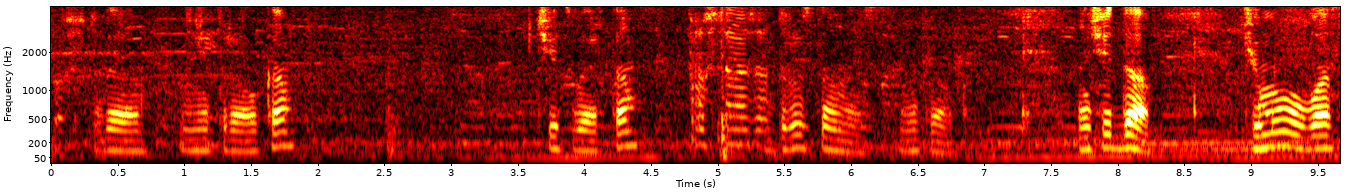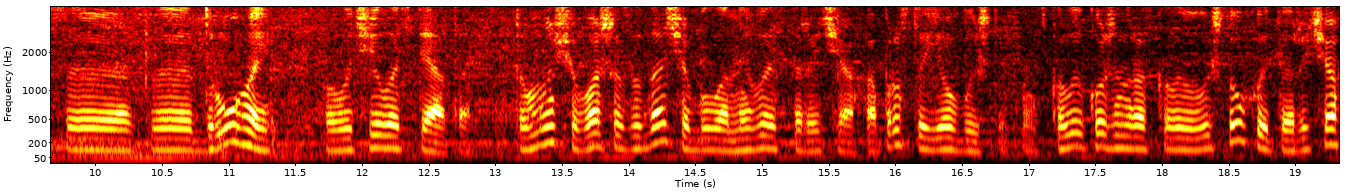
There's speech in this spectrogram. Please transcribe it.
просто. Да, нейтралка. Четверта. Просто назад. Просто вниз. Нейтралка. Значить, да. Чому у вас е, з другої вийшла п'ята? Тому що ваша задача була не вести речах, а просто його виштовхнути. Коли кожен раз, коли ви виштовхуєте, речах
